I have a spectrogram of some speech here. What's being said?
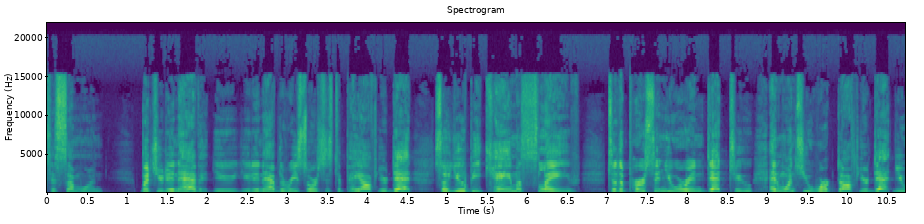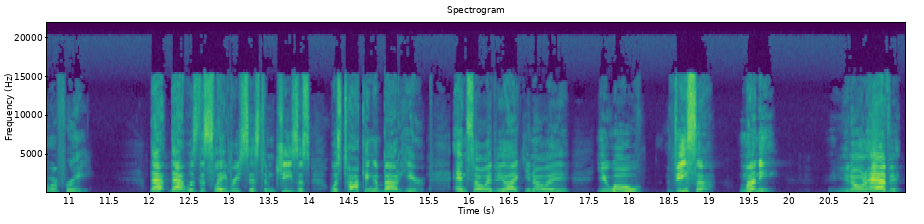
to someone but you didn't have it. You, you didn't have the resources to pay off your debt. So you became a slave to the person you were in debt to. And once you worked off your debt, you were free. That, that was the slavery system Jesus was talking about here. And so it'd be like, you know, a, you owe Visa money, you don't have it.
